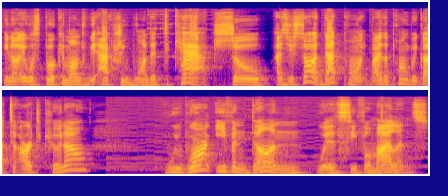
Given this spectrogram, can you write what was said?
you know, it was Pokemons we actually wanted to catch. So, as you saw at that point, by the point we got to Articuno, we weren't even done with Seafoam Islands.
